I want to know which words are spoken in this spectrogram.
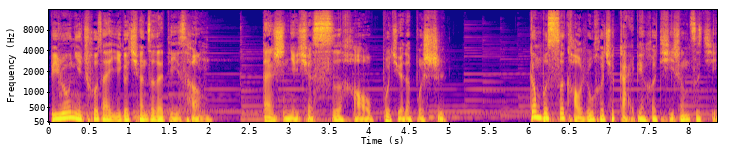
比如你处在一个圈子的底层，但是你却丝毫不觉得不适，更不思考如何去改变和提升自己，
